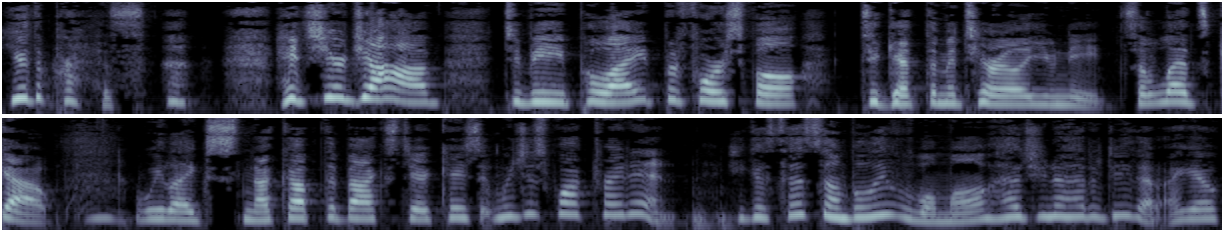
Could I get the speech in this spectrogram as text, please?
You're the press. It's your job to be polite but forceful to get the material you need. So let's go. We like snuck up the back staircase and we just walked right in. He goes, That's unbelievable, mom. How'd you know how to do that? I go,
